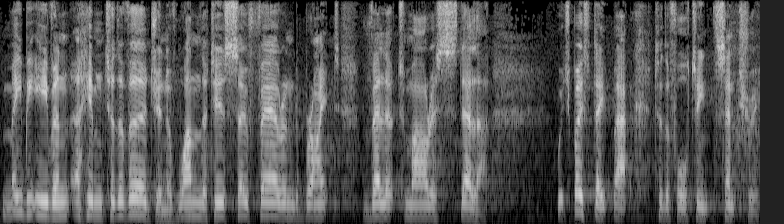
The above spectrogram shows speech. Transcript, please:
maybe even a hymn to the Virgin of one that is so fair and bright, Velut Maris Stella, which both date back to the 14th century.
